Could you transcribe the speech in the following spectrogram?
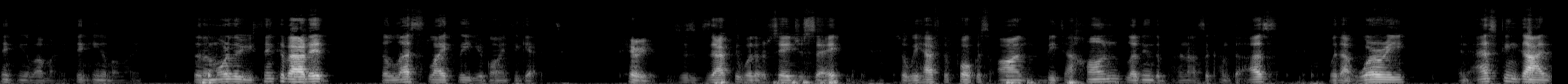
thinking about money, thinking about money. So the more that you think about it, the less likely you're going to get it. Period. This is exactly what our sages say. So we have to focus on bitachon, letting the parnasa come to us without worry, and asking God.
